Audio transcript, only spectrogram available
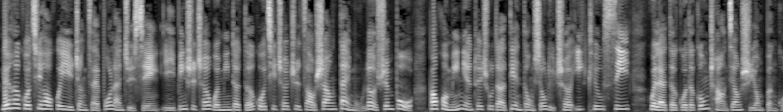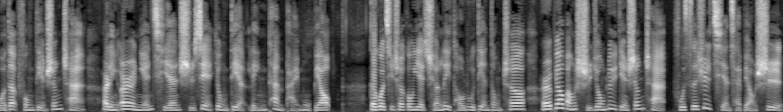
联合国气候会议正在波兰举行。以宾士车闻名的德国汽车制造商戴姆勒宣布，包括明年推出的电动修旅车 EQC，未来德国的工厂将使用本国的风电生产，二零二二年前实现用电零碳排目标。德国汽车工业全力投入电动车，而标榜使用绿电生产。福斯日前才表示，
